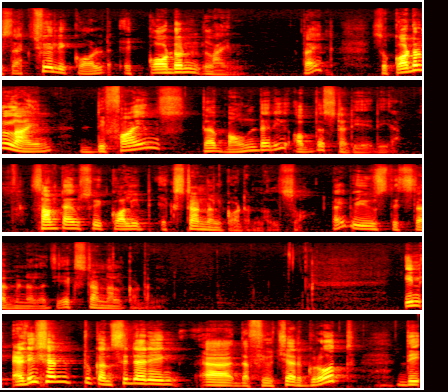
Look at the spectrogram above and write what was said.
is actually called a cordon line right. So, cordon line defines the boundary of the study area. Sometimes we call it external cordon also, right. We use this terminology external cordon. In addition to considering uh, the future growth, the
